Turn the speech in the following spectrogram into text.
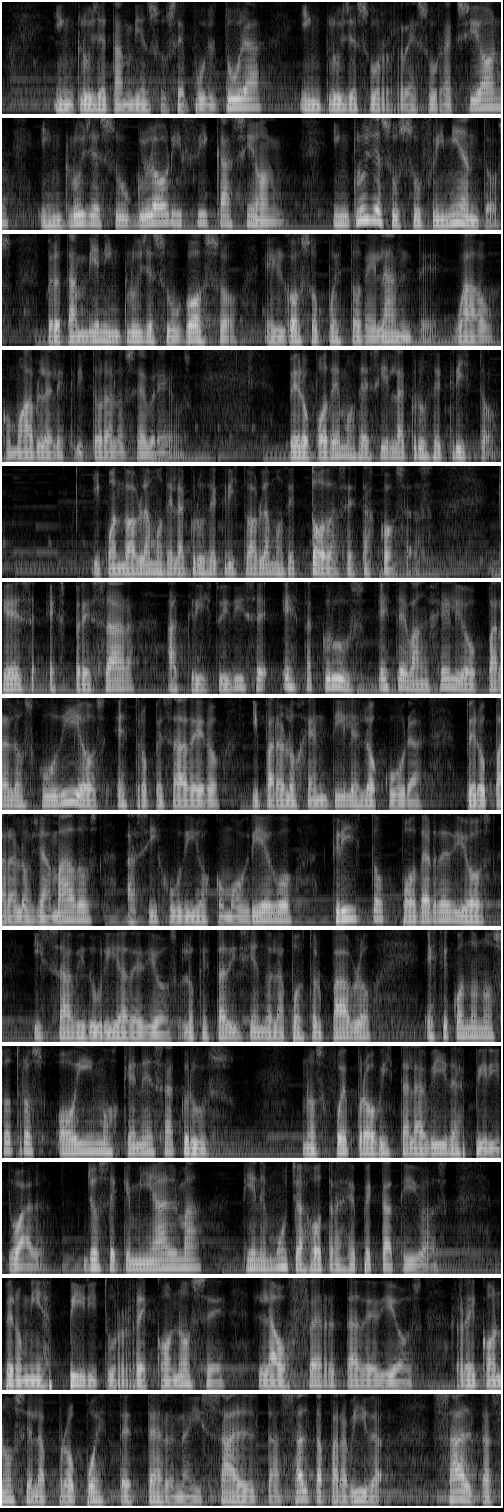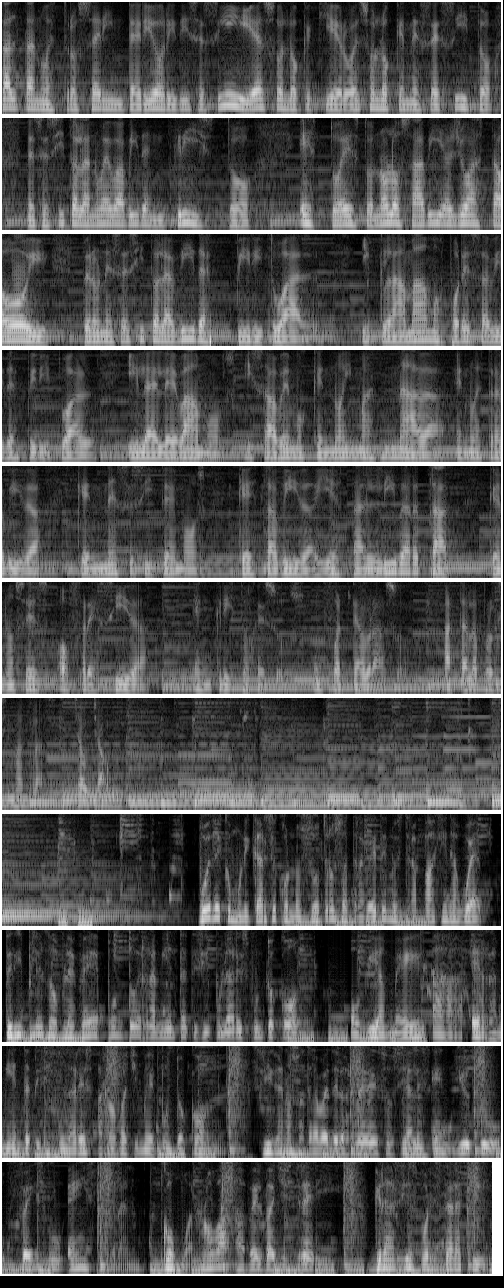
incluye también su sepultura, incluye su resurrección, incluye su glorificación, incluye sus sufrimientos, pero también incluye su gozo, el gozo puesto delante. ¡Wow! Como habla el escritor a los hebreos. Pero podemos decir la cruz de Cristo. Y cuando hablamos de la cruz de Cristo hablamos de todas estas cosas, que es expresar a Cristo. Y dice, esta cruz, este Evangelio para los judíos es tropezadero y para los gentiles locura, pero para los llamados, así judíos como griegos, Cristo, poder de Dios y sabiduría de Dios. Lo que está diciendo el apóstol Pablo es que cuando nosotros oímos que en esa cruz nos fue provista la vida espiritual, yo sé que mi alma tiene muchas otras expectativas, pero mi espíritu reconoce la oferta de Dios, reconoce la propuesta eterna y salta, salta para vida, salta, salta a nuestro ser interior y dice, sí, eso es lo que quiero, eso es lo que necesito, necesito la nueva vida en Cristo, esto, esto, no lo sabía yo hasta hoy, pero necesito la vida espiritual. Y clamamos por esa vida espiritual y la elevamos y sabemos que no hay más nada en nuestra vida que necesitemos que esta vida y esta libertad que nos es ofrecida en Cristo Jesús. Un fuerte abrazo. Hasta la próxima clase. Chao, chao. Puede comunicarse con nosotros a través de nuestra página web www.herramientadiscipulares.com o vía mail a herramientadiscipulares.gmail.com. Síganos a través de las redes sociales en YouTube, Facebook e Instagram como arroba Abel Gracias por estar aquí.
